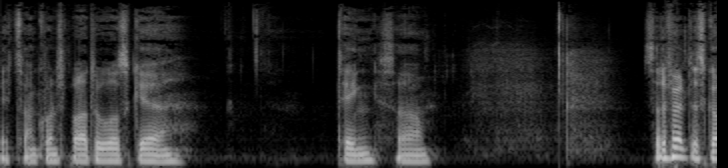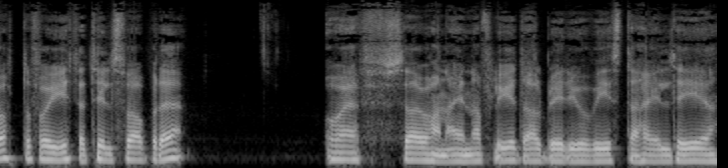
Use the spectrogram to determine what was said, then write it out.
Litt sånn konspiratoriske ting, så Så det føltes godt å få gitt et tilsvar på det. Og jeg ser jo han Einar Flydal blir det jo vist til hele tida.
